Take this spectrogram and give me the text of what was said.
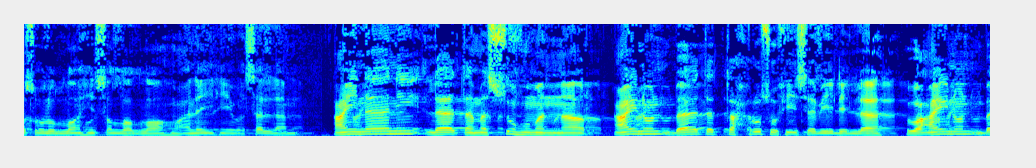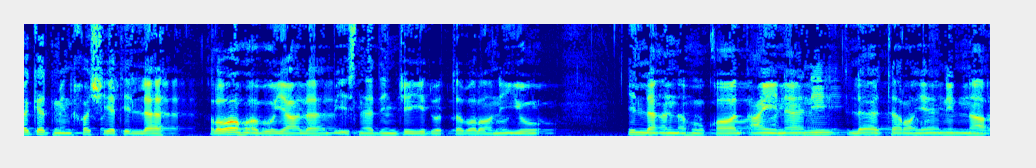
رسول الله صلى الله عليه وسلم عينان لا تمسهما النار عين باتت تحرس في سبيل الله وعين بكت من خشيه الله رواه ابو يعلى باسناد جيد والطبراني إلا أنه قال عينان لا تريان النار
